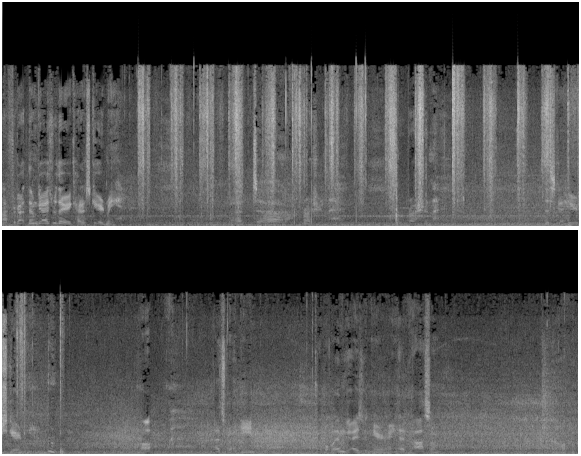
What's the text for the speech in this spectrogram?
I forgot them guys were there. It kind of scared me. Uh, brushing. Brushing. This guy here scared me. Oh, that's what I need. A couple of them guys in here. Ain't that awesome? Oh.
